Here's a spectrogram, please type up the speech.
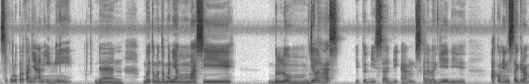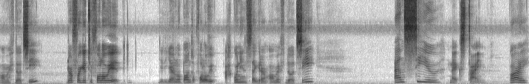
10 pertanyaan ini dan buat teman-teman yang masih belum jelas itu bisa DM sekali lagi di akun Instagram omf.c. Don't forget to follow it. Jadi jangan lupa untuk follow akun Instagram omf.c. And see you next time. Bye.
